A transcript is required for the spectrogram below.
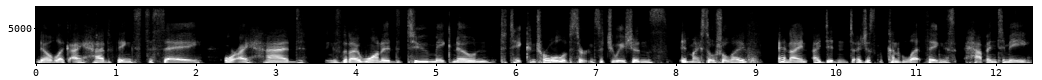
You know, like I had things to say, or I had things that I wanted to make known to take control of certain situations in my social life. And I, I didn't. I just kind of let things happen to me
